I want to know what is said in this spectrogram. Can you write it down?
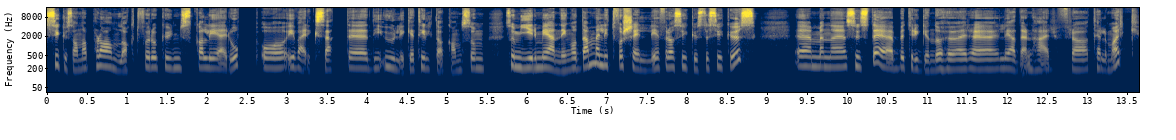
sykehusene har planlagt for å kunne skalere opp og iverksette de ulike tiltakene som, som gir mening. og De er litt forskjellige fra sykehus til sykehus. Eh, men jeg syns det er betryggende å høre lederen her fra Telemark,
